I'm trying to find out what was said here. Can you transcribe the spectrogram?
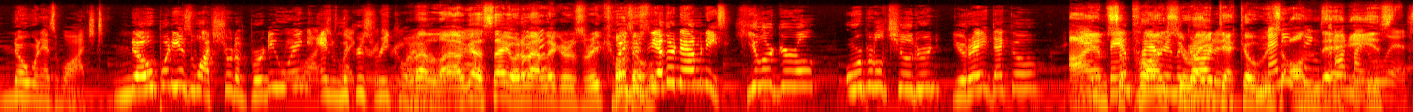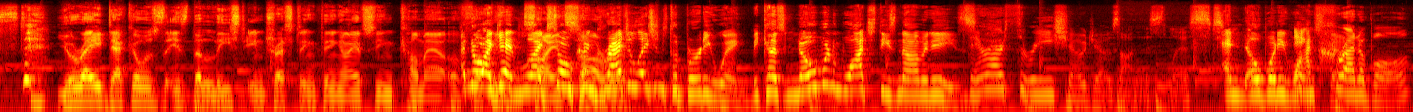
no one has watched. Nobody has watched short of Birdie Wing and Lycoris Lycoris Recoil. What about, li- I gotta say, what about Lycoris Recoil? But there's the other nominees: Healer Girl, Orbital Children, Yurei Deco. I am Vampire surprised in the Yurei Garden. Deco is Many on things there. on my it is list. Yurei Deco is, is the least interesting thing I have seen come out of. No, fucking again, like so. Science Saru. Congratulations to Birdie Wing because no one watched these nominees there are three shojos on this list. and nobody watched them. incredible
